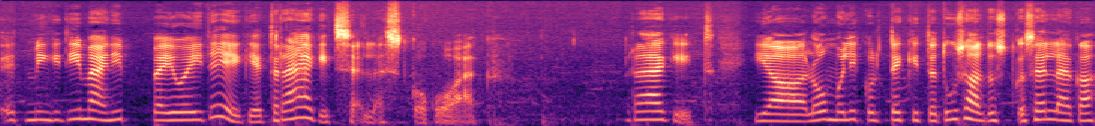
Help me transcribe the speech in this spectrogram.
et mingeid imenippe ju ei teegi, et räägid sellest kogu aeg. räägid ja loomulikult tekitad usaldust ka sellega,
